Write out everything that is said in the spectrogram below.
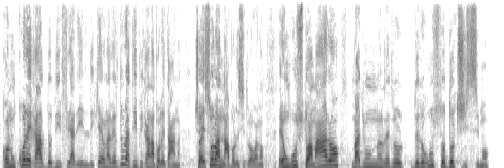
con un cuore caldo di friarelli che è una verdura tipica napoletana cioè solo a Napoli si trovano è un gusto amaro ma di un retrogusto dolcissimo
